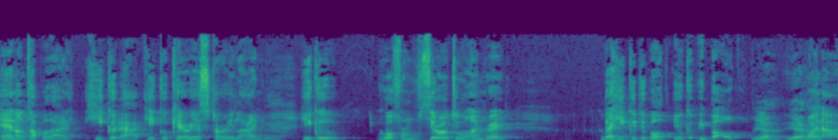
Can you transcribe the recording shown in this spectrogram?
and on top of that, he could act. He could carry a storyline. Yeah. He could go from zero to 100. But he could do both. You could be both. Yeah, yeah. Why not?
